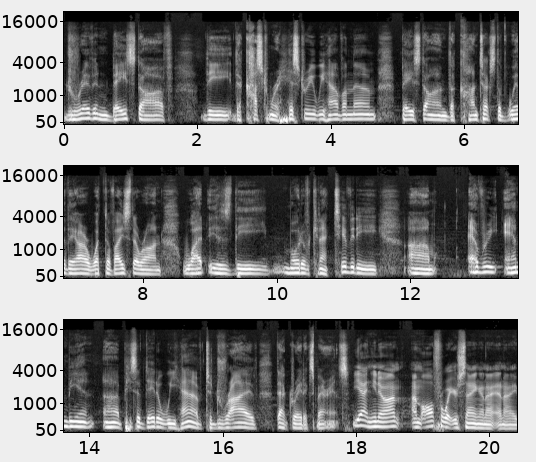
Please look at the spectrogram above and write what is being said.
driven based off the the customer history we have on them based on the context of where they are what device they're on what is the mode of connectivity um, every ambient uh, piece of data we have to drive that great experience. Yeah, and you know, I'm I'm all for what you're saying, and I and I,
